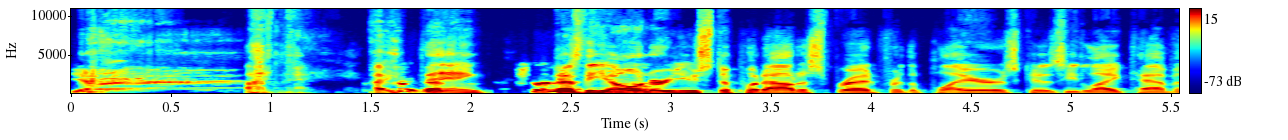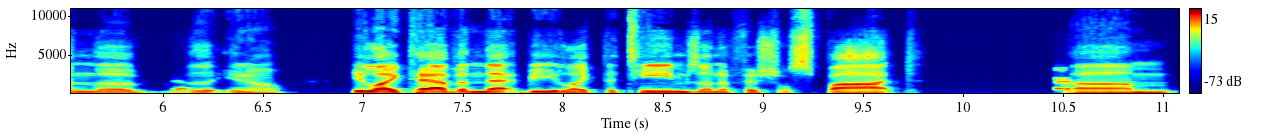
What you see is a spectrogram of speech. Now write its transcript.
Yeah, I think. I sure, think because sure the owner used to put out a spread for the players because he liked having the, yeah. the, you know he liked having that be like the team's unofficial spot. Um,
